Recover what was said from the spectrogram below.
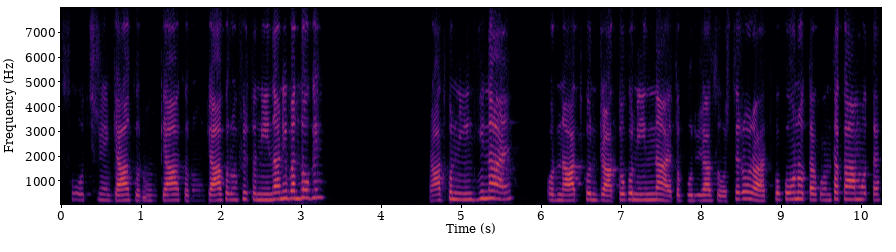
सोच रहे हैं, क्या करूँ क्या करूँ क्या करूँ? फिर तो नींदा नहीं बंद हो गई। रात को नींद भी ना आए। और रात को, रातों को नींद ना आए तो पूरी रात सोचते रहो, रात को कौन होता है, कौन सा काम होता है?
